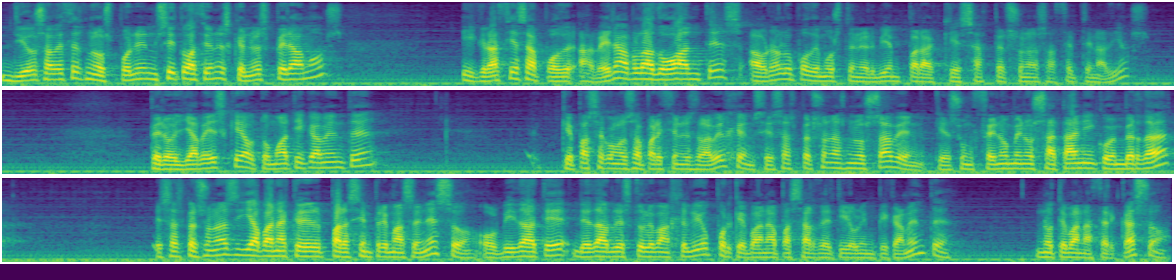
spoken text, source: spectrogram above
Dios a veces nos pone en situaciones que no esperamos y gracias a haber hablado antes, ahora lo podemos tener bien para que esas personas acepten a Dios. Pero ya veis que automáticamente, ¿qué pasa con las apariciones de la Virgen? Si esas personas no saben que es un fenómeno satánico en verdad, esas personas ya van a creer para siempre más en eso. Olvídate de darles tu evangelio porque van a pasar de ti olímpicamente. No te van a hacer caso,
